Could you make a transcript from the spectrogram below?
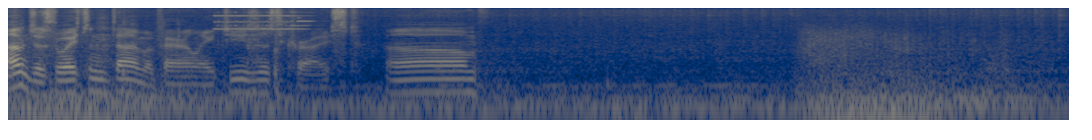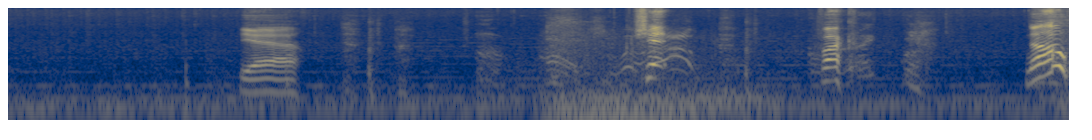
I'm just wasting time apparently. Jesus Christ. Um Yeah. Shit! Fuck! No!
